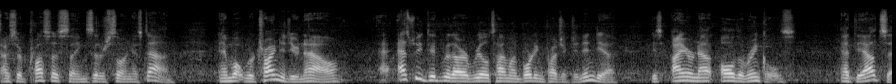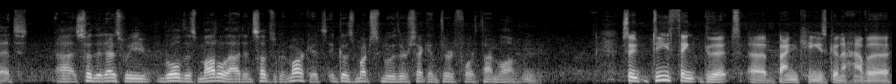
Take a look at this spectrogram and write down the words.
as to process things that are slowing us down. And what we're trying to do now, as we did with our real-time onboarding project in India, is iron out all the wrinkles at the outset uh, so that as we roll this model out in subsequent markets, it goes much smoother second, third, fourth time along. Hmm. So do you think that uh, banking is going to have a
